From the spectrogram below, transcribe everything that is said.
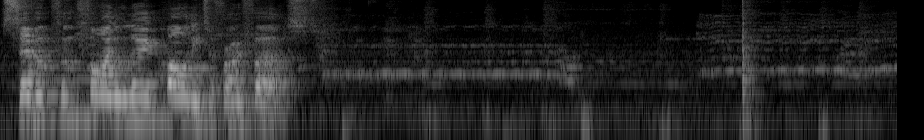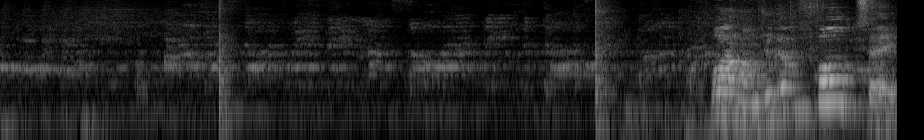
Seventh and final leg, Barney to throw first. 140.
